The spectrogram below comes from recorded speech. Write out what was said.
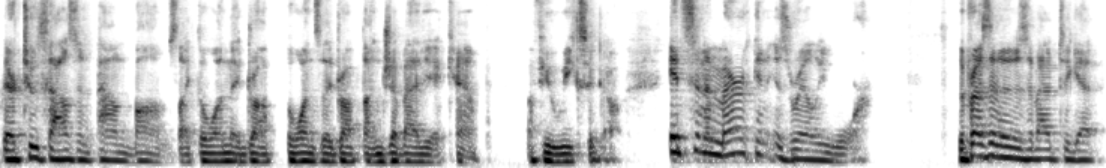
They're 2,000 pound bombs, like the one they dropped, the ones they dropped on Jabalia camp a few weeks ago. It's an American Israeli war. The president is about to get,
